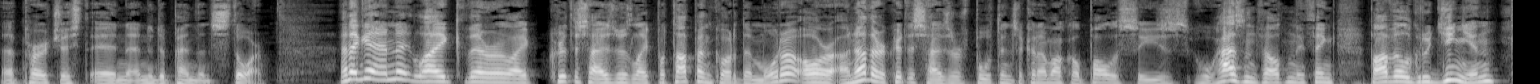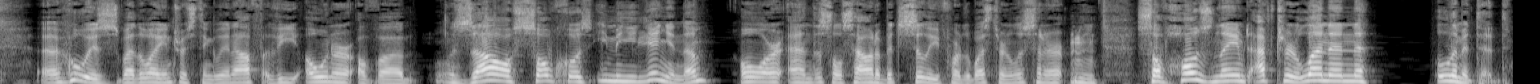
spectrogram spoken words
uh, purchased in an independent store. And again, like there are like criticizers like Potapenko Demura or another criticizer of Putin's economical policies who hasn't felt anything, Pavel Grudinin, uh, who is, by the way, interestingly enough, the owner of uh, Zao Sovkhoz imeni Lenina, or, and this will sound a bit silly for the Western listener, Sovkhoz named after Lenin Limited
